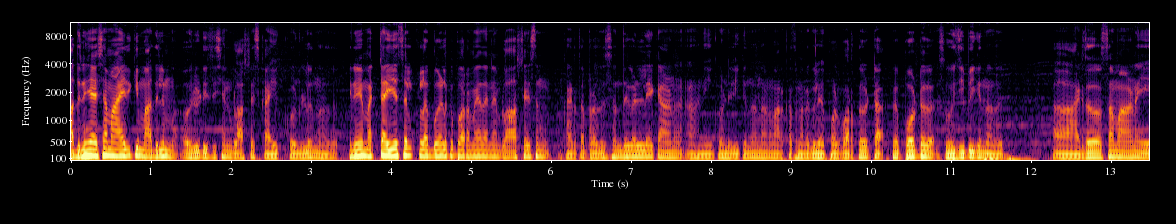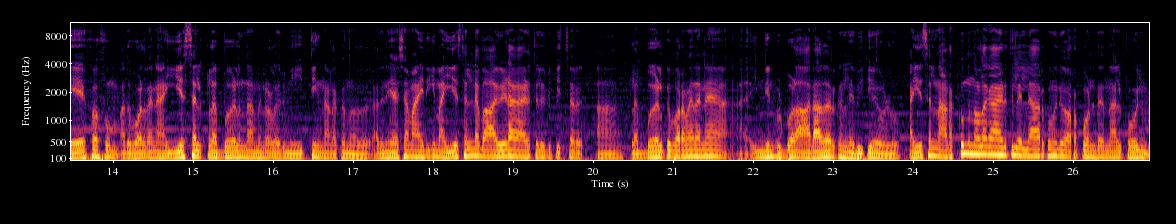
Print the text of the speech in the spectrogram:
അതിനുശേഷമായിരിക്കും അതിലും ഒരു ഡിസിഷൻ ബ്ലാസ്റ്റേഴ്സ് കൈക്കൊള്ളുന്നത്. ഇനി മറ്റ് ഐ എസ് എൽ ക്ലബ്ബുകൾക്ക് പുറമേ തന്നെ ബ്ലാസ്റ്റേഴ്സും കടുത്ത പ്രതിസന്ധികളിലേക്കാണ് നീങ്ങിക്കൊണ്ടിരിക്കുന്നതെന്നാണ് മാർക്കസ് മർഗുലോ ഇപ്പോൾ പുറത്തുവിട്ട റിപ്പോർട്ട് സൂചിപ്പിക്കുന്നത്. അടുത്ത ദിവസമാണ് എ എഫ് എഫും അതുപോലെ തന്നെ ഐ എസ് എൽ ക്ലബ്ബുകളും തമ്മിലുള്ള ഒരു മീറ്റിംഗ് നടക്കുന്നത്. അതിനുശേഷമായിരിക്കും ഐ എസ് എല്ലിന്റെ ഭാവിയുടെ കാര്യത്തിൽ ഒരു പിക്ചർ ക്ലബ്ബുകൾക്ക് പുറമെ തന്നെ ഇന്ത്യൻ ഫുട്ബോൾ ആരാധകർക്കും ലഭിക്കുകയുള്ളൂ. ഐ എസ് എൽ നടക്കുമെന്നുള്ള കാര്യത്തിൽ എല്ലാവർക്കും ഒരു ഉറപ്പുണ്ട്. എന്നാൽ പോലും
